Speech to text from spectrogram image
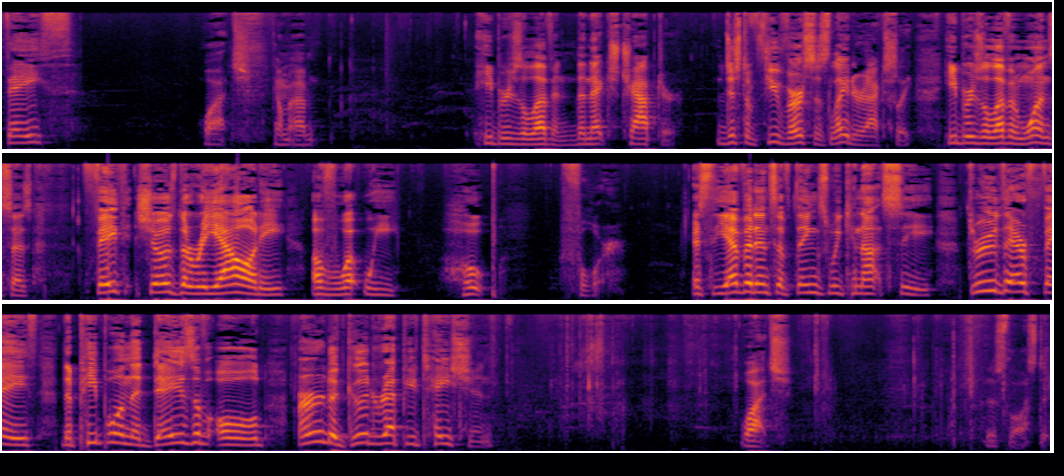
Faith, watch. I'm, I'm, Hebrews 11, the next chapter. Just a few verses later, actually. Hebrews 11, 1 says, Faith shows the reality of what we hope for. It's the evidence of things we cannot see. Through their faith, the people in the days of old earned a good reputation. Watch. Just lost it.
